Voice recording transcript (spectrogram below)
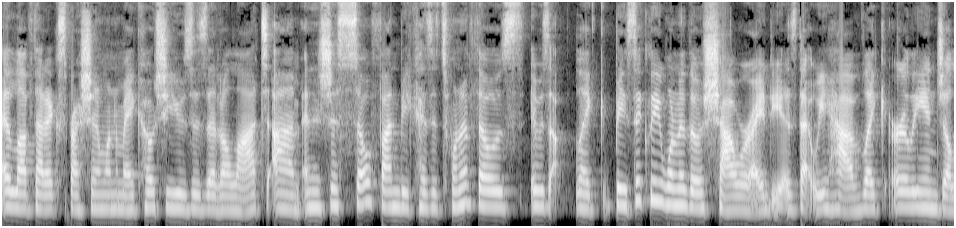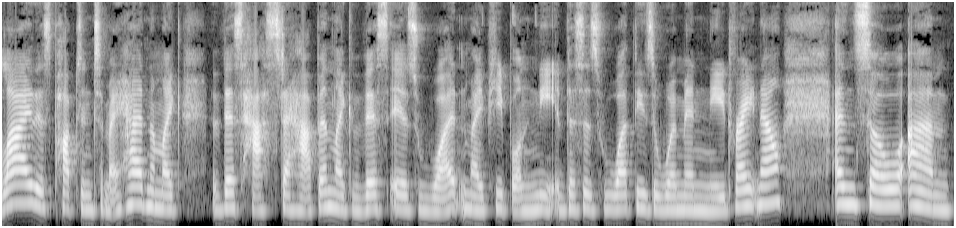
I love that expression. One of my coaches uses it a lot. Um, and it's just so fun because it's one of those, it was like basically one of those shower ideas that we have. Like early in July, this popped into my head, and I'm like, this has to happen. Like, this is what my people need. This is what these women need right now. And so, um,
